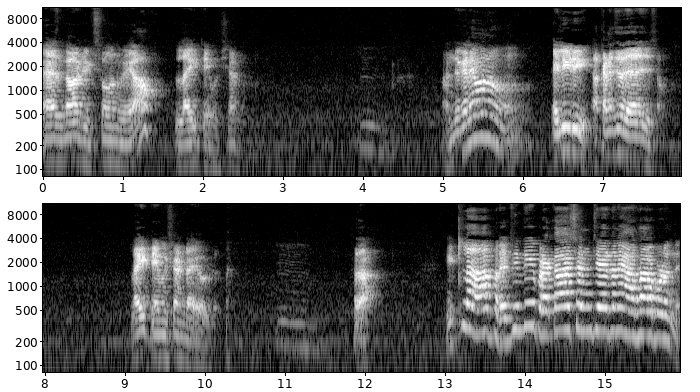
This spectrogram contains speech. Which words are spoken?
has got its own way of light emission అందుకనే మనం ఎల్ఈడి అక్కడి నుంచి తయారు చేసాం లైట్ ఎమిషన్ డయోడ్ కదా? ఇట్లా ప్రతిదీ ప్రకాశం చేతనే ఆధారపడింది.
